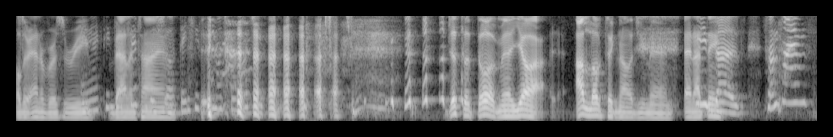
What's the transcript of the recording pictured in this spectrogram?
other anniversary, And I think Valentine. That's it for the show. Thank you so much for watching. just the thought, man. Yo, I, I love technology, man. And I he think does. Sometimes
